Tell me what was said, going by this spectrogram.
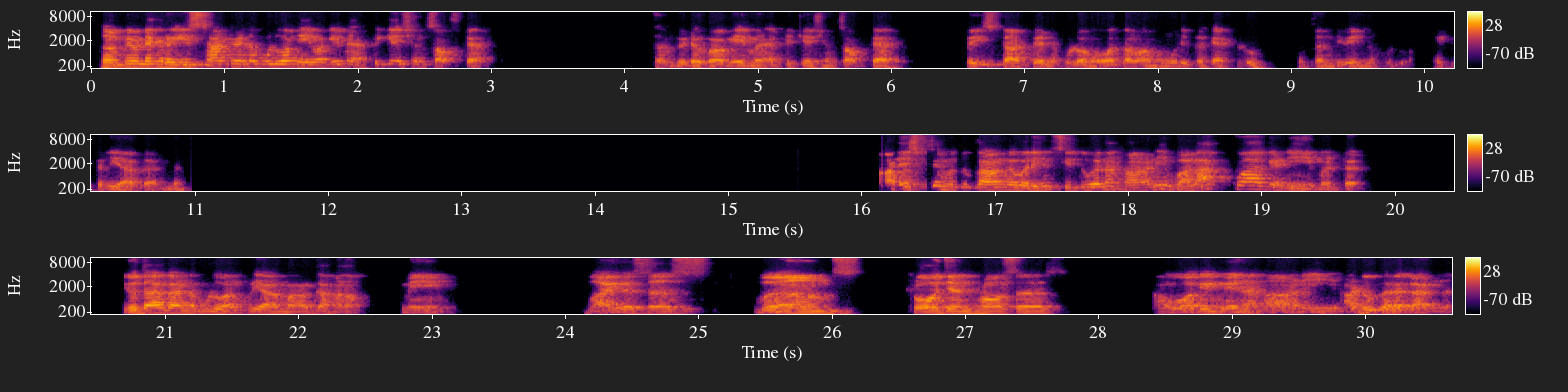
කම්පියුටර් එක රීස්ටාර්ට් වෙන්න පුළුවන් ඒ වගේම ඇප්ලිකේෂන් සොෆ්ට්වෙයාර් කම්පියුටර් එක වගේම ඇප්ලිකේෂන් සොෆ්ට්වෙයාර් රීස්ටාර්ට් වෙන්න පුළුවන්. ඕවා තමයි මූලික ගැටලු උතන්දි වෙන්න පුළුවන්. ඒකට ලියා ගන්න අනිෂ්ක්‍ය මෘදුකාංග වලින් සිදුවන හානි වළක්වා ගැනීමට යොදා ගන්න පුළුවන් ක්‍රියාමාර්ග අහනවා. මේ viruses worms trojan horses අවවාගෙන් වෙන හානි අඩු කරගන්න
